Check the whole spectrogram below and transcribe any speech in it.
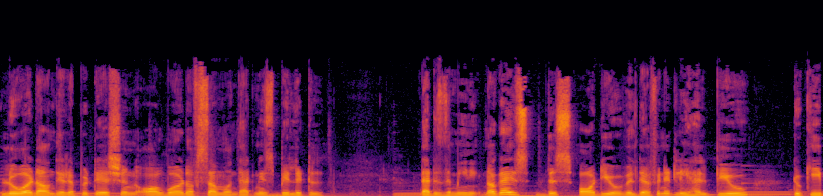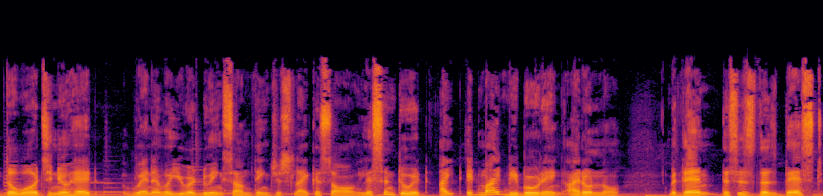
lower down the reputation or word of someone. That means belittle. That is the meaning. Now, guys, this audio will definitely help you to keep the words in your head whenever you are doing something just like a song. Listen to it. I, it might be boring. I don't know. But then, this is the best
